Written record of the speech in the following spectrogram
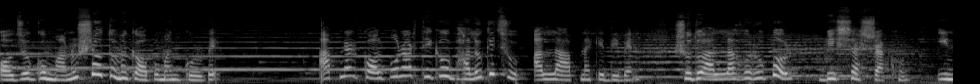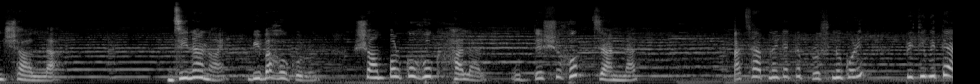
অযোগ্য মানুষরাও তোমাকে অপমান করবে। আপনার কল্পনার থেকেও ভালো কিছু আল্লাহ আপনাকে দিবেন। শুধু আল্লাহর উপর বিশ্বাস রাখুন, ইনশাআল্লাহ। জিনা নয়, বিবাহ করুন। সম্পর্ক হোক হালাল, উদ্দেশ্য হোক জান্নাত। আচ্ছা আপনাকে একটা প্রশ্ন করি। পৃথিবীতে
